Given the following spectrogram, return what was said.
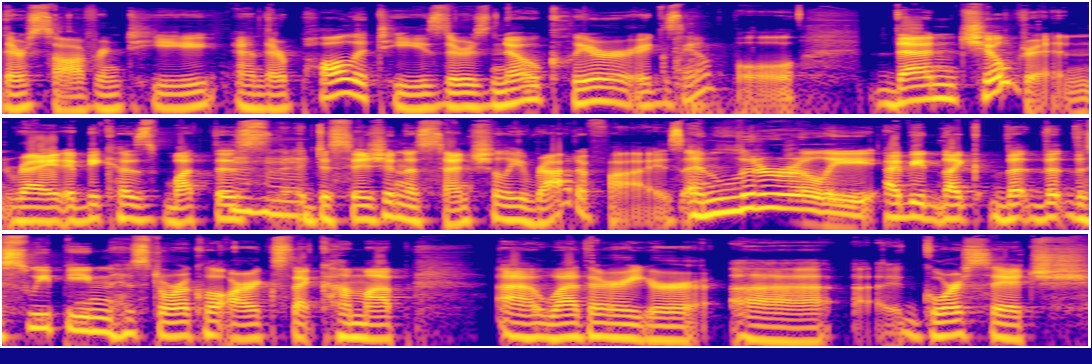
their sovereignty and their polities, there's no clearer example than children, right? Because what this mm-hmm. decision essentially ratifies. And literally, I mean, like the, the, the sweeping historical arcs that come up, uh, whether you're uh, Gorsuch,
